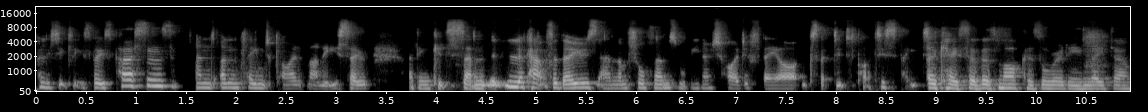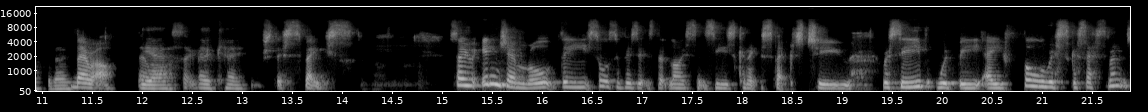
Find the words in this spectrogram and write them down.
politically exposed persons and unclaimed client money. So I think it's um, look out for those, and I'm sure firms will be notified if they are expected to participate. Okay, so there's markers already laid down for those. There are. There yeah. Are, so okay. This space. So, in general, the sorts of visits that licensees can expect to receive would be a full risk assessment.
